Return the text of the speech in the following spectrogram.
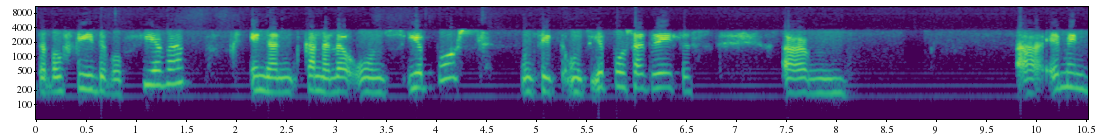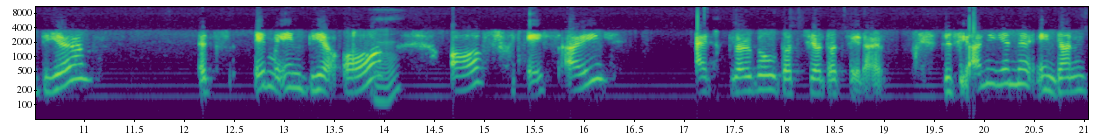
4477 en dan kan hulle ons e-pos ons het ons e-posadres is ehm um, uh mnd it's mnda mm -hmm. of sa@global.co.za dis die ander ene en dan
